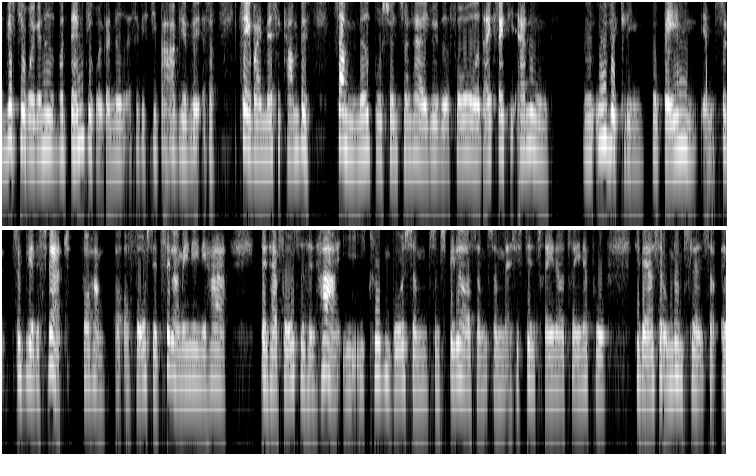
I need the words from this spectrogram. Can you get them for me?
hvis de rykker ned, hvordan de rykker ned. Altså hvis de bare bliver ved, altså, taber en masse kampe sammen med Bo Svensson her i løbet af foråret, der ikke rigtig er nogen nogen udvikling på banen, jamen, så, så bliver det svært for ham at, at fortsætte, selvom han egentlig har den her fortid, han har i, i klubben, både som, som spiller og som, som assistenttræner og træner på diverse ungdomslands, øh,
